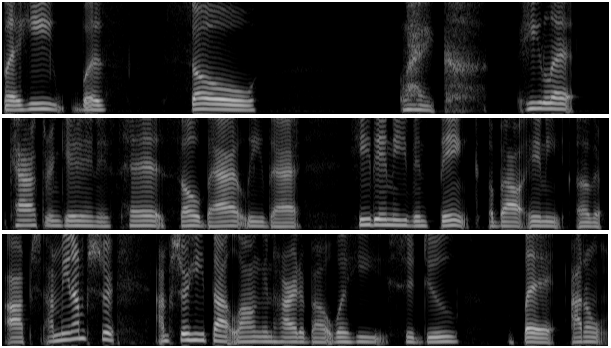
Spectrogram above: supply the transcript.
but he was so like he let Catherine get in his head so badly that he didn't even think about any other option. I mean, I'm sure I'm sure he thought long and hard about what he should do, but I don't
